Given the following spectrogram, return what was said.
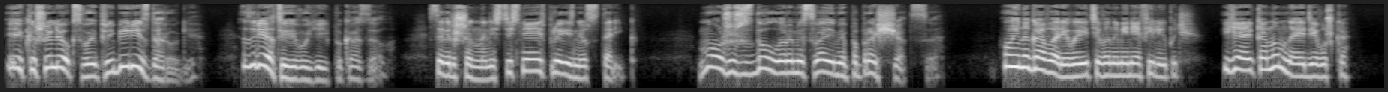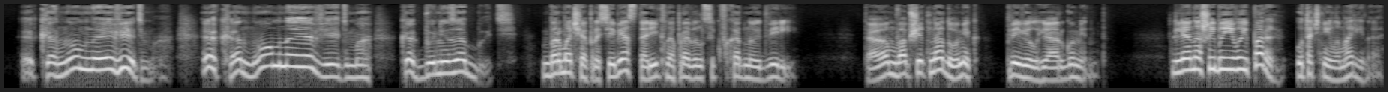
«И кошелек свой прибери с дороги. Зря ты его ей показал», — совершенно не стесняясь произнес старик. «Можешь с долларами своими попрощаться». «Ой, наговариваете вы на меня, Филиппыч. Я экономная девушка». «Экономная ведьма, экономная ведьма, как бы не забыть», — Бормоча про себя, старик направился к входной двери. «Там вообще-то на домик», — привел я аргумент. «Для нашей боевой пары?» — уточнила Марина.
